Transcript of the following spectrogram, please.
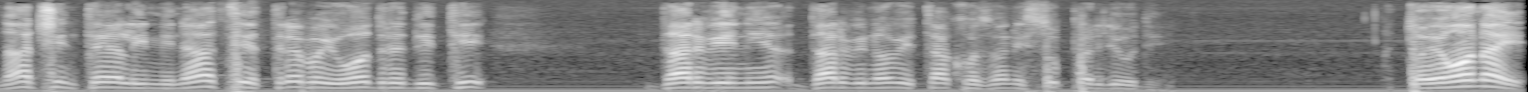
Način te eliminacije trebaju odrediti Darwin, Darwinovi takozvani super ljudi. To je onaj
